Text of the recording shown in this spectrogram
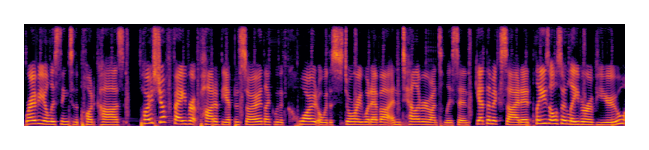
wherever you're listening to the podcast, post your favorite part of the episode, like with a quote or with a story, whatever, and tell everyone to listen. Get them excited. Please also leave a review.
